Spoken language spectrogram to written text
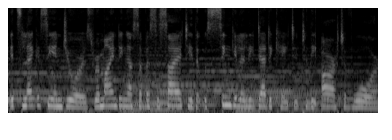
its legacy endures, reminding us of a society that was singularly dedicated to the art of war.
